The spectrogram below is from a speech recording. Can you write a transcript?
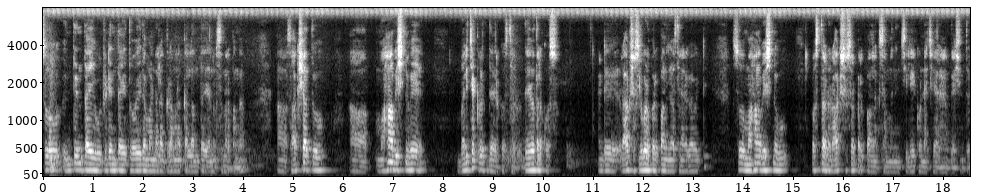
సో ఇంతింతాయి ఒటిడింతాయి తోయిద మండల గ్రమణ కల్లంతాయి అన్న సందర్భంగా సాక్షాత్తు మహావిష్ణువే బలిచక్రవర్తి దగ్గరికి వస్తాడు దేవతల కోసం. అంటే రాక్షసులు కూడా పరిపాలన చేస్తున్నారు కాబట్టి. సో మహావిష్ణువు వస్తాడు రాక్షస పరిపాలనకు సంబంధించి లేకుండా చేయాలనే ఉద్దేశంతో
